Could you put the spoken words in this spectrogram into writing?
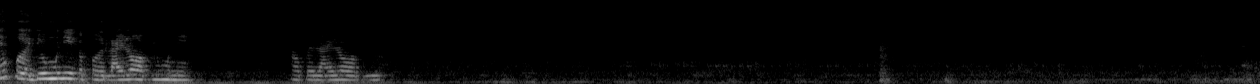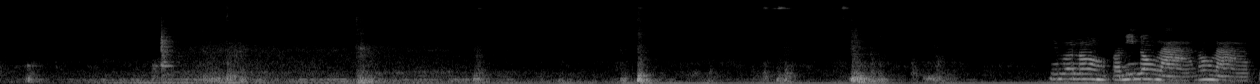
ยังเปิดอยู่มือนี้ก็เปิดหลายรอบอยู่มือนี้เข้าไปหลายรอบอยู่ นี่ว่าน้องตอนนี้น้องลาน้องลาไป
